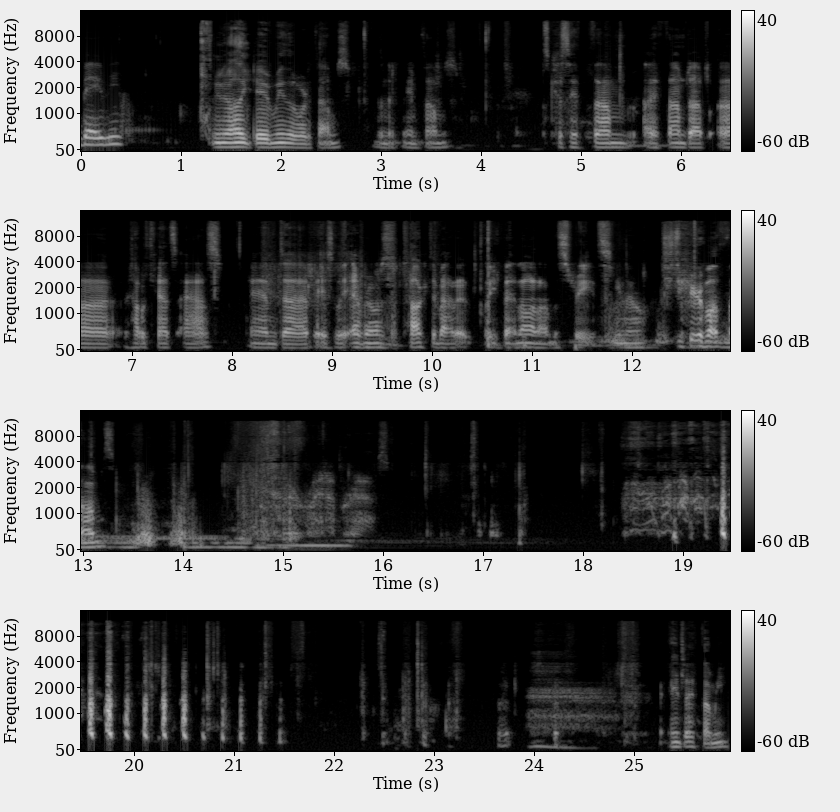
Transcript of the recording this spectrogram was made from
Baby. You know how they gave me the word thumbs, the nickname thumbs. It's because I thumb I thumbed up uh, Hellcat's ass, and uh, basically everyone's talked about it like been on on the streets. You know, did you hear about thumbs? Cut her right up her ass. Ain't I thummy?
